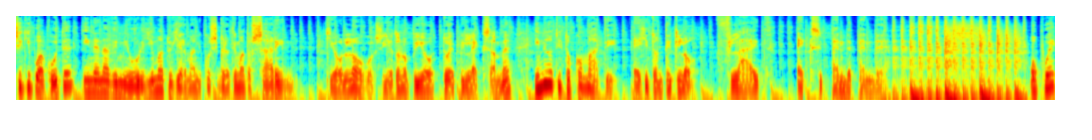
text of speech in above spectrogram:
μουσική που ακούτε είναι ένα δημιούργημα του γερμανικού συγκροτήματος Σαρίν και ο λόγος για τον οποίο το επιλέξαμε είναι ότι το κομμάτι έχει τον τίτλο Flight 655 όπου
